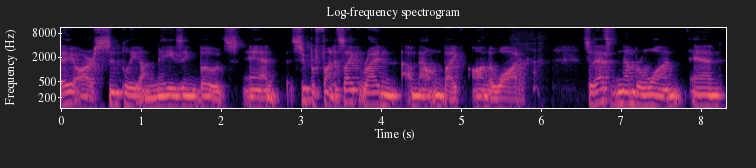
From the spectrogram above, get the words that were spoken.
they are simply amazing boats and super fun. It's like riding a mountain bike on the water. So that's number one. And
